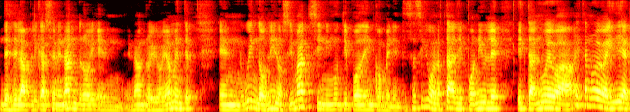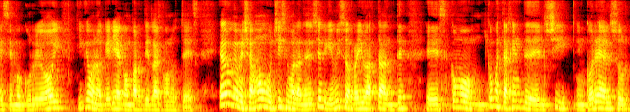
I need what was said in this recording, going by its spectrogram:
desde la aplicación en Android, en, en, Android obviamente, en Windows, Linux y Mac sin ningún tipo de inconvenientes. Así que bueno, está disponible esta nueva, esta nueva idea que se me ocurrió hoy y que bueno, quería compartirla con ustedes. Algo que me llamó muchísimo la atención y que me hizo reír bastante es cómo, cómo esta gente del Xi en Corea del Sur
